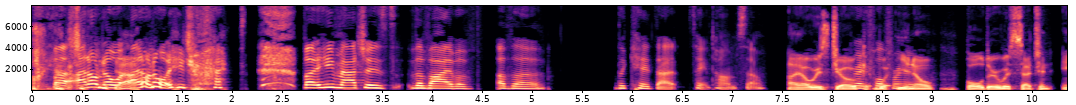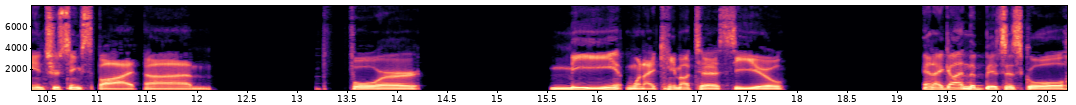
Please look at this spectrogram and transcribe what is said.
But I don't know. What, Yeah. I don't know what he drives. But he matches the vibe of of the the kids at St. Tom's. So I always joke, Grateful you him. know, Boulder was such an interesting spot um, for me when I came out to CU. And I got in the business school,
